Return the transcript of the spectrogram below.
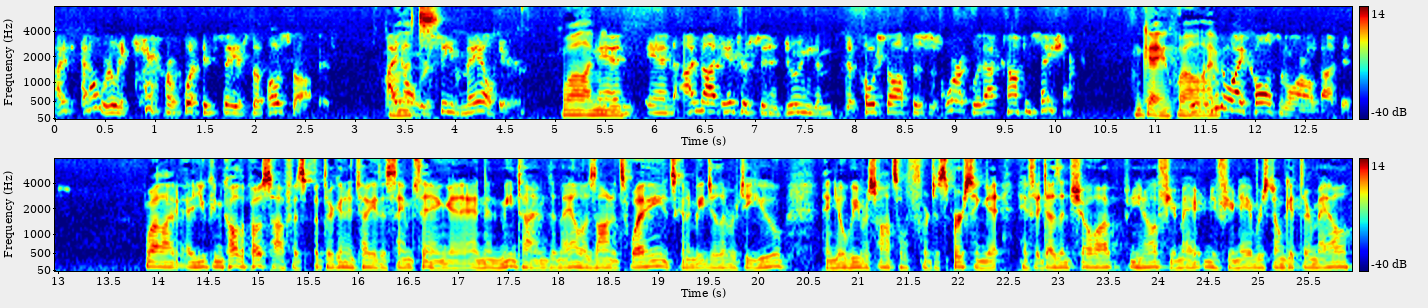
I, I don't really care what it saves the post office. I don't receive mail here. Well, I mean, and and I'm not interested in doing the, the post office's work without compensation. okay, well, who, who do I call tomorrow about this? Well, I, you can call the post office, but they're going to tell you the same thing. And, in the meantime, the mail is on its way. It's going to be delivered to you, and you'll be responsible for dispersing it. If it doesn't show up, you know, if your ma- if your neighbors don't get their mail,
